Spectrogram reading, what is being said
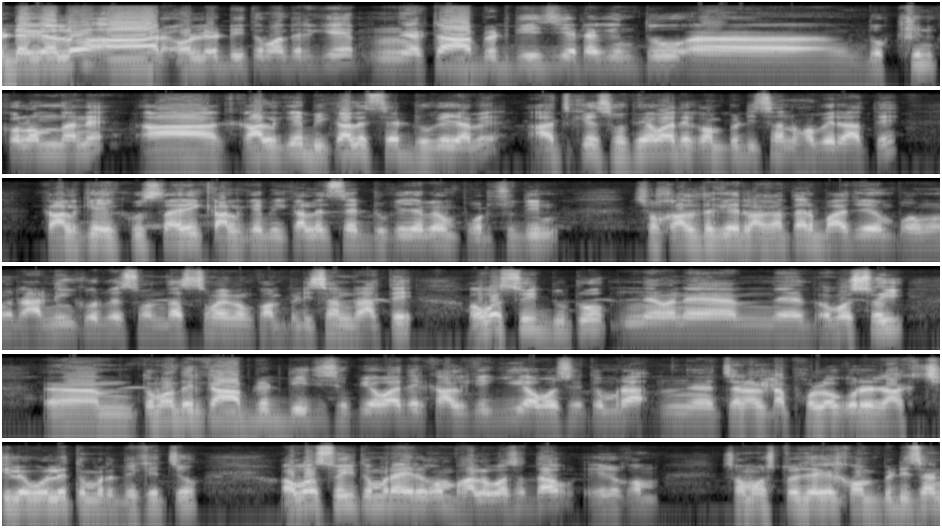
এটা গেল। আর অলরেডি তোমাদেরকে একটা আপডেট দিয়েছি, এটা কিন্তু দক্ষিণ কলমদানে কালকে বিকালে সেট ঢুকে যাবে। আজকে সফিয়াবাদে কম্পিটিশান হবে রাতে। কালকে একুশ তারিখ, কালকে বিকালে সেট ঢুকে যাবে এবং পরশু দিন সকাল থেকে লাগাতার বাজে রানিং করবে সন্ধ্যার সময় এবং কম্পিটিশান রাতে। অবশ্যই দুটো মানে অবশ্যই তোমাদেরকে আপডেট দিয়েছি সফিয়াবাদের কালকে গিয়ে অবশ্যই তোমরা চ্যানেলটা ফলো করে রাখছিলে বলে তোমরা দেখেছ। অবশ্যই তোমরা এরকম ভালোবাসা দাও, এরকম সমস্ত জায়গায় কম্পিটিশান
